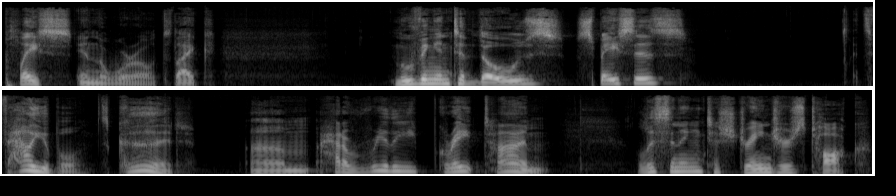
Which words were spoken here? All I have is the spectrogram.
place in the world. Like moving into those spaces it's valuable. It's good. Um, I had a really great time listening to strangers talk.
